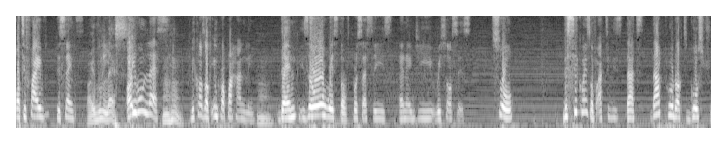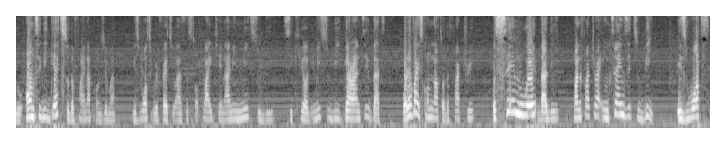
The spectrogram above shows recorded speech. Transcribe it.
45% Or even less. or even less Mhm. because of improper handling Mm. then it's a whole waste of processes energy resources so the sequence of activities that that product goes through until it gets to the final consumer is what we refer to as the supply chain and it needs to be secured. It needs to be guaranteed that whatever is coming out of the factory the same way that the manufacturer intends it to be is what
